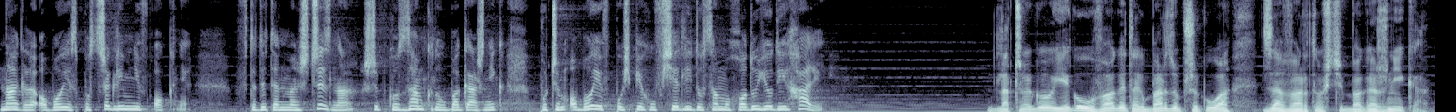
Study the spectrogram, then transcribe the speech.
Nagle oboje spostrzegli mnie w oknie. Wtedy ten mężczyzna szybko zamknął bagażnik, po czym oboje w pośpiechu wsiedli do samochodu i odjechali. Dlaczego jego uwagę tak bardzo przykuła zawartość bagażnika?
